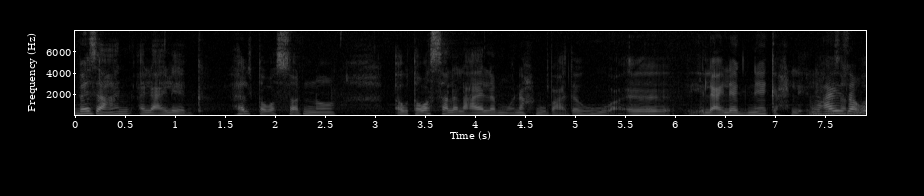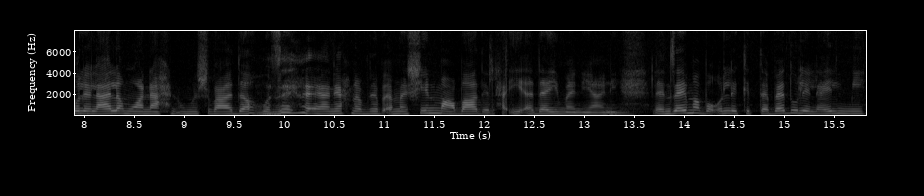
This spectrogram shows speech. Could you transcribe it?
ماذا عن العلاج؟ هل توصلنا أو توصل العالم ونحن بعده آه، العلاج ناجح ل- لهذا وعايزه أقول المرض؟ العالم ونحن مش بعده. زي يعني إحنا بنبقى ماشيين مع بعض الحقيقة دايما يعني مم. لأن زي ما بقول لك التبادل العلمي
